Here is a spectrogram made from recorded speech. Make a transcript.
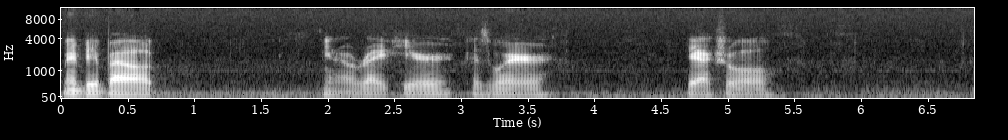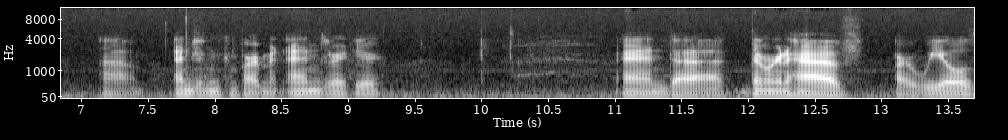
Maybe about you know right here is where the actual um, engine compartment ends right here. And uh, then we're gonna have our wheels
